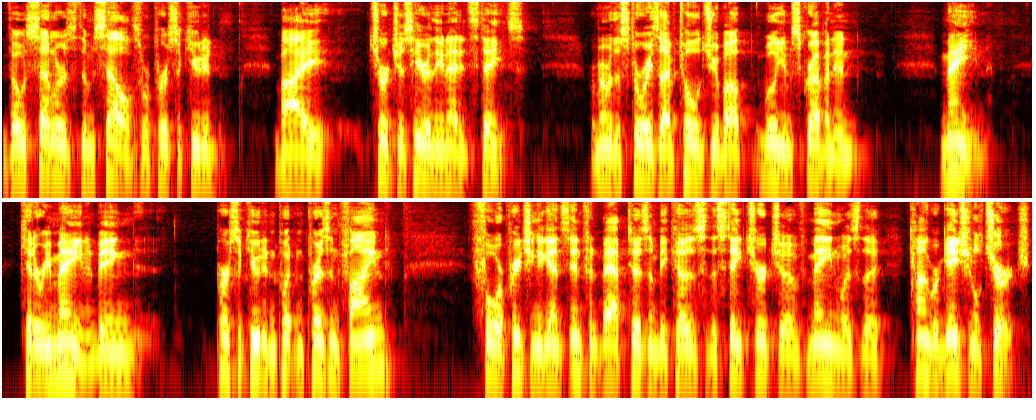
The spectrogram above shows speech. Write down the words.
those settlers themselves were persecuted by churches here in the United States. Remember the stories I've told you about William Screven in Maine, Kittery, Maine, and being persecuted and put in prison, fined for preaching against infant baptism because the state church of Maine was the congregational church,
